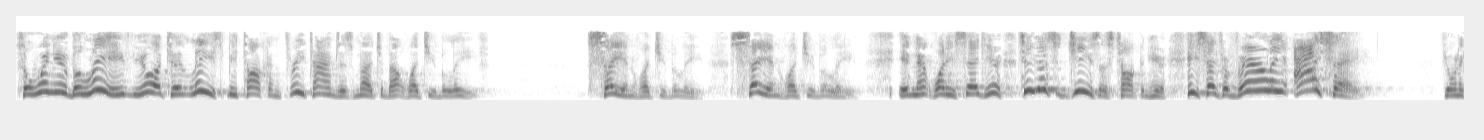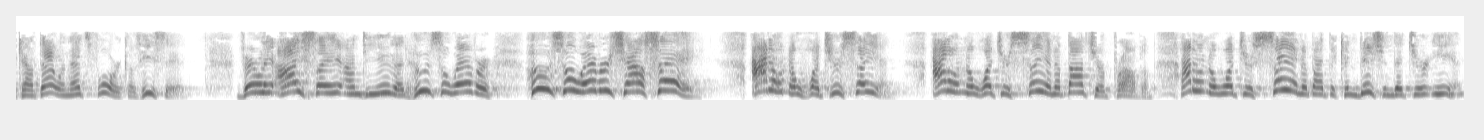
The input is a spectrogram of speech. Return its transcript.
So when you believe, you ought to at least be talking three times as much about what you believe. Saying what you believe. Saying what you believe. Isn't that what he said here? See, this is Jesus talking here. He said, For verily I say, if you want to count that one, that's four, because he said, Verily I say unto you that whosoever, whosoever shall say, I don't know what you're saying. I don't know what you're saying about your problem. I don't know what you're saying about the condition that you're in.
